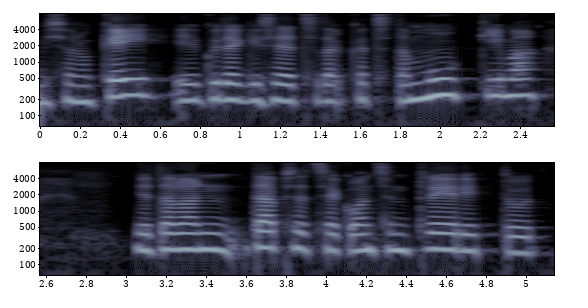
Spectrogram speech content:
mis on okei okay, ja kuidagi see, et sa hakkad seda muukima ja tal on täpselt see kontsentreeritud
